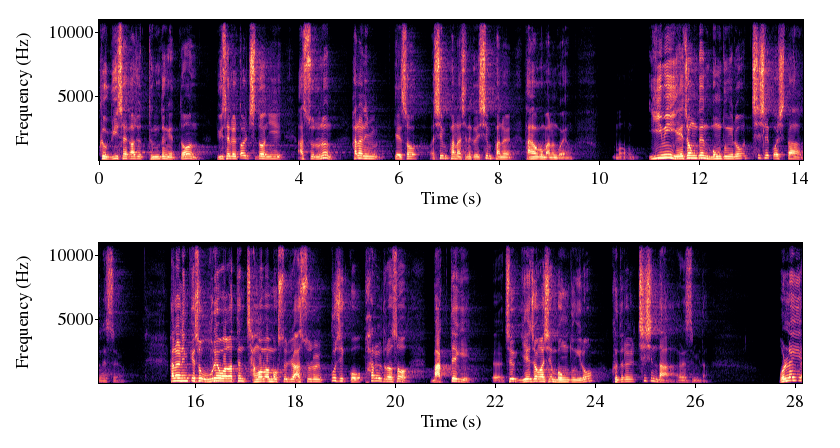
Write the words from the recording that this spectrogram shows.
그 위세가 아주 등등했던 위세를 떨치던 이 아수르는 하나님께서 심판하시는 그 심판을 당하고 마는 거예요. 뭐 이미 예정된 몽둥이로 치실 것이다 그랬어요. 하나님께서 우레와 같은 장엄한 목소리로 아수를 꾸짖고 팔을 들어서 막대기 즉 예정하신 몽둥이로 그들을 치신다 그랬습니다. 원래 이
